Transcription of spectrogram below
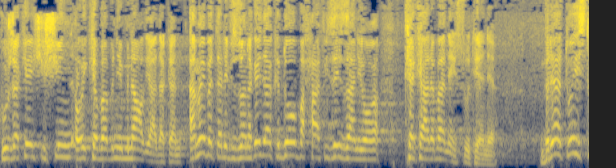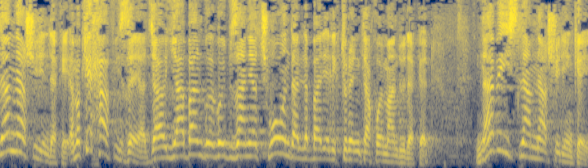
کوژەکەیەکی شین ئەوەی کە بە بنی مناڵیا دەکەن ئەمەی بە تەلەفیزۆنەکەیدا کردەوە بە حافیزەی زانیوە کە کارەبا نەیسووتێنێ برا تۆ ئیسلام ناشیرین دەکەی ئەمە کەی حافیزەیە جا یابان بۆ گۆی بزانیا چۆندا لە باری ئەلکترۆنی تا خۆی ماندوو دەکرد نابێ ئیسلام ناشیرین کەی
